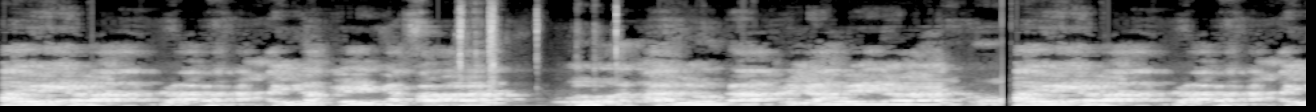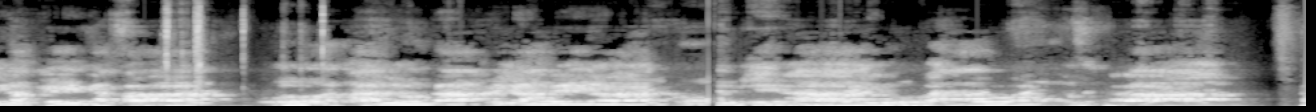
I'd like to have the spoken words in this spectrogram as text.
ไอเวระพระไตยเกกัสาโอทาลุกาปริยเวรันโอไอเวระพระไต ยเกกัสสาโอทาลุกาปริยเวรันโอทิอายุวันตุสุขาอ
